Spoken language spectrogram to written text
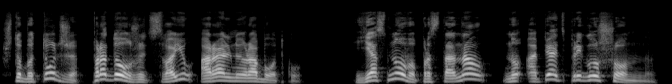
чтобы тут же продолжить свою оральную работку. Я снова простонал, но опять приглушенно,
